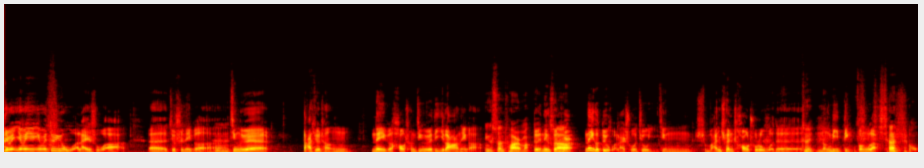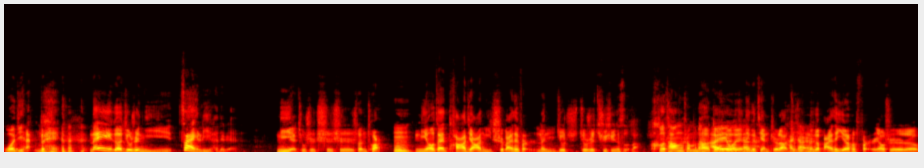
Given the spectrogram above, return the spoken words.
因为因为因为对于我来说啊，呃，就是那个嗯净月大学城那个号称净月第一辣那个，那个涮串嘛，对，那个涮串儿，那个对我来说就已经是完全超出了我的对能力顶峰了。像是火碱。对，那个就是你再厉害的人，你也就是吃吃涮串儿。嗯，你要在他家你吃白菜粉儿，那你就就是去寻死了喝汤什么的。啊！对对对，那个简直了，就是那个白菜叶和粉儿，要是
